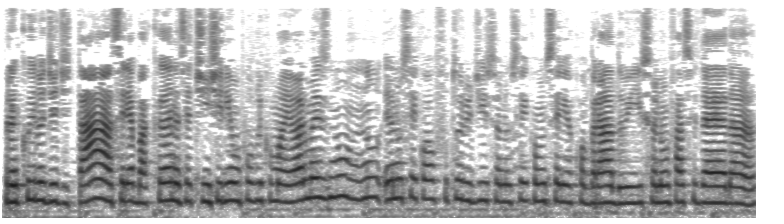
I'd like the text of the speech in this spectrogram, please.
tranquilo de editar, seria bacana, se atingiria um público maior, mas não, não- eu não sei qual é o futuro disso, eu não sei como seria cobrado isso, eu não faço ideia da,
